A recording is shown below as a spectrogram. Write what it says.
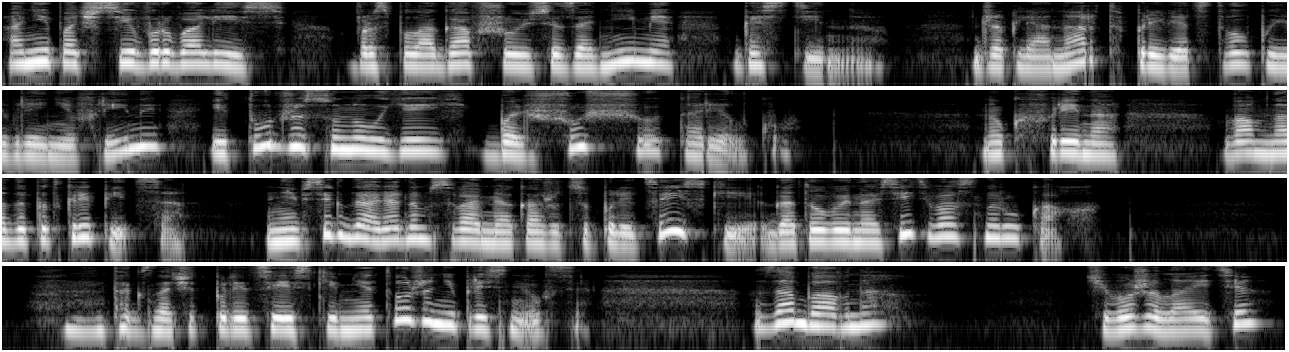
они почти ворвались в располагавшуюся за ними гостиную. Джек Леонард приветствовал появление Фрины и тут же сунул ей большущую тарелку. «Ну-ка, Фрина, вам надо подкрепиться. Не всегда рядом с вами окажутся полицейские, готовые носить вас на руках». «Так значит, полицейский мне тоже не приснился? Забавно». «Чего желаете?» —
